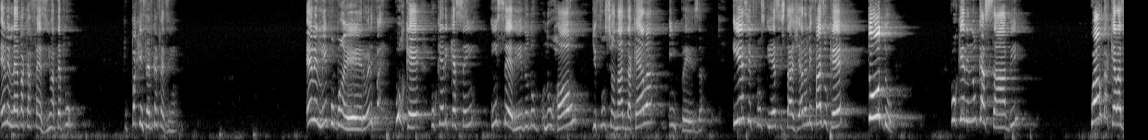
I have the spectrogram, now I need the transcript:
Ele leva cafezinho até para quem serve cafezinho. Ele limpa o banheiro. Ele faz, por quê? Porque ele quer ser inserido no, no hall de funcionário daquela empresa. E esse, e esse estagiário, ele faz o quê? Tudo. Porque ele nunca sabe qual daquelas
